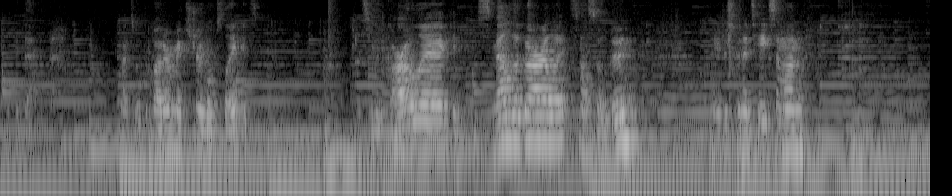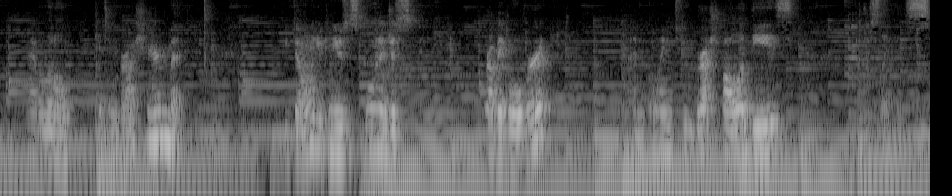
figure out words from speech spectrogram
Look at That. That's what the butter mixture looks like. It's it's the garlic and you can smell the garlic. It smells so good. And you're just gonna take some on, I have a little kitchen brush here, but don't, you can use a spoon and just rub it over it. I'm going to brush all of these just like this.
